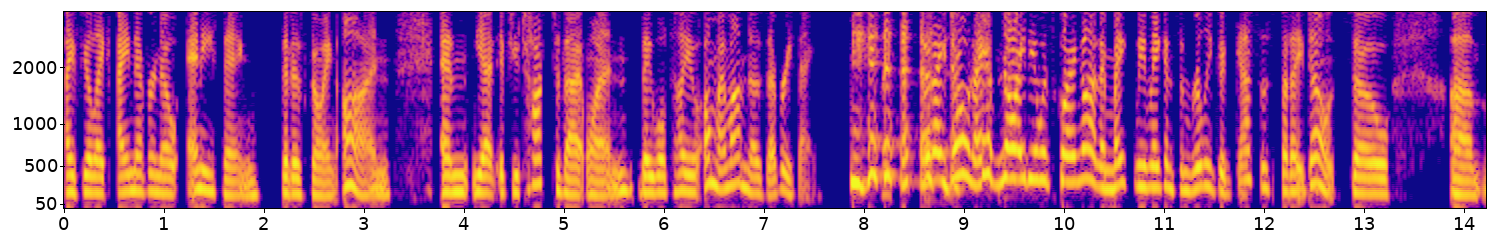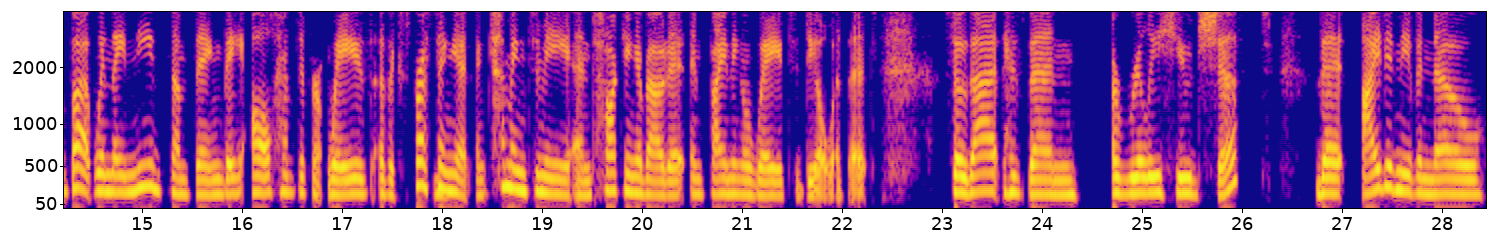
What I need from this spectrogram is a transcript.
I feel like I never know anything that is going on. And yet, if you talk to that one, they will tell you, Oh, my mom knows everything. like, but I don't. I have no idea what's going on. I might be making some really good guesses, but I don't. So, um, but when they need something, they all have different ways of expressing mm. it and coming to me and talking about it and finding a way to deal with it. So that has been a really huge shift that I didn't even know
